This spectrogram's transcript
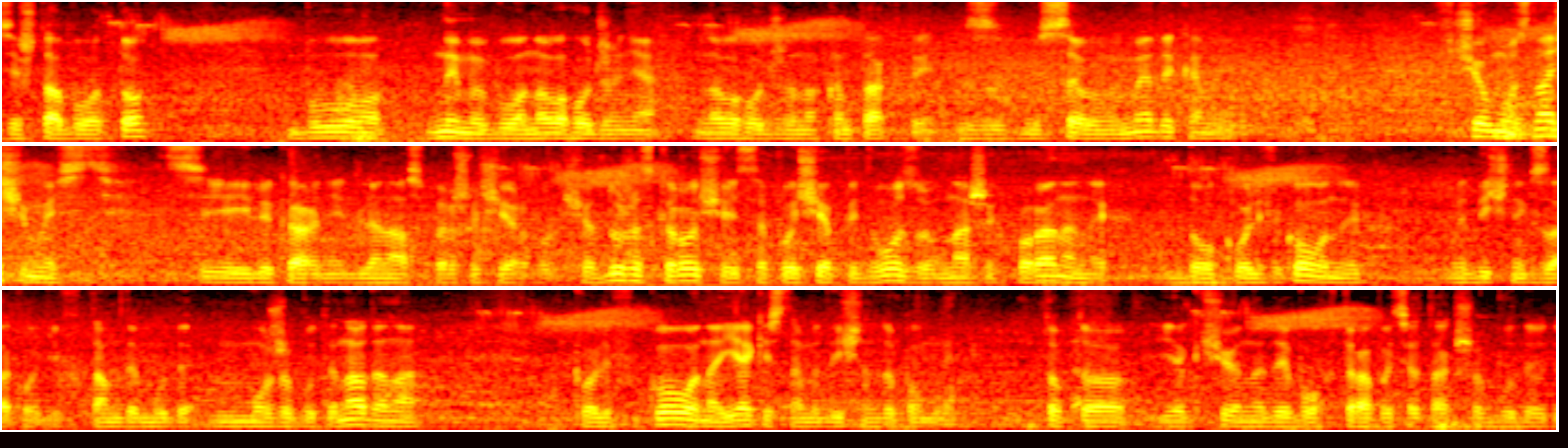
зі штабу АТО. Було, ними було налагодження, налагоджено контакти з місцевими медиками. В чому значимість цієї лікарні для нас в першу чергу? Що дуже скорочується плече підвозу наших поранених до кваліфікованих медичних закладів, там, де буде, може бути надана кваліфікована, якісна медична допомога. Тобто, якщо, не дай Бог, трапиться так, що будуть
